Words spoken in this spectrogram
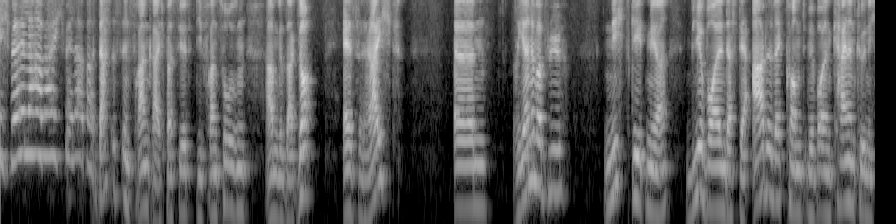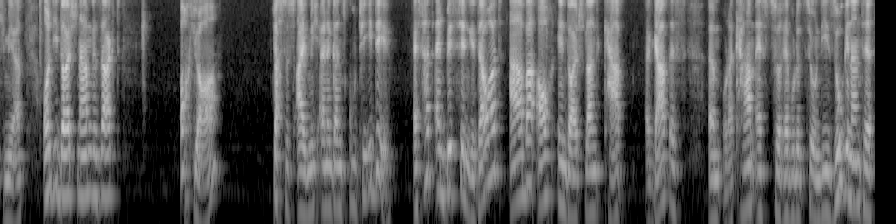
ich will aber, ich will aber. Das ist in Frankreich passiert. Die Franzosen haben gesagt, so, es reicht, ähm, rien ne va plus, nichts geht mehr, Wir wollen, dass der Adel wegkommt. Wir wollen keinen König mehr. Und die Deutschen haben gesagt, ach ja, das ist eigentlich eine ganz gute Idee. Es hat ein bisschen gedauert, aber auch in Deutschland gab, gab es ähm, oder kam es zur Revolution, die sogenannte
